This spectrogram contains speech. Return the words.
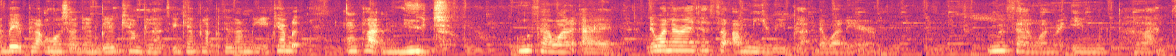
a babe plait most of them babe can plait eh, you can plait better than me you can plait neat let me find one alright the one right here so and me replat the one here. Let me find one where him plait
